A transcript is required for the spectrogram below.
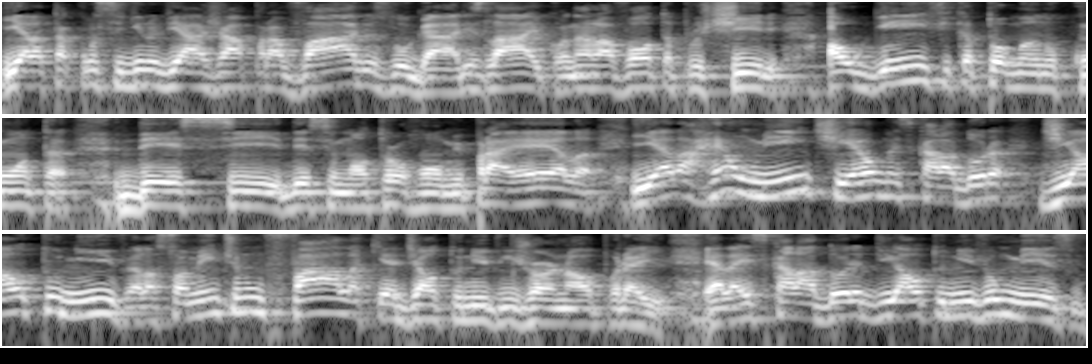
e ela está conseguindo viajar para vários lugares lá. E quando ela volta para o Chile, alguém fica tomando conta desse desse motorhome para ela. E ela realmente é uma escaladora de alto nível nível, ela somente não fala que é de alto nível em jornal por aí. Ela é escaladora de alto nível mesmo.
